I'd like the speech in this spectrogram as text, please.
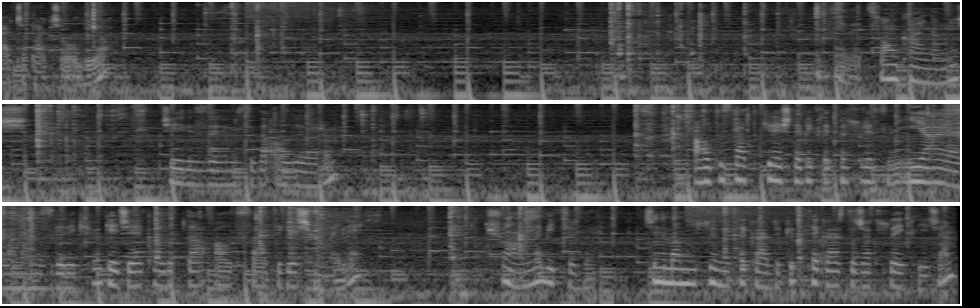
parça parça oluyor. Evet son kaynamış cevizlerimizi de alıyorum. 6 saat kireçte bekletme süresini iyi ayarlamanız gerekiyor. Geceye kalıp da 6 saati geçmemeli. Şu anda bitirdim. Şimdi ben bu suyumu tekrar döküp tekrar sıcak su ekleyeceğim.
